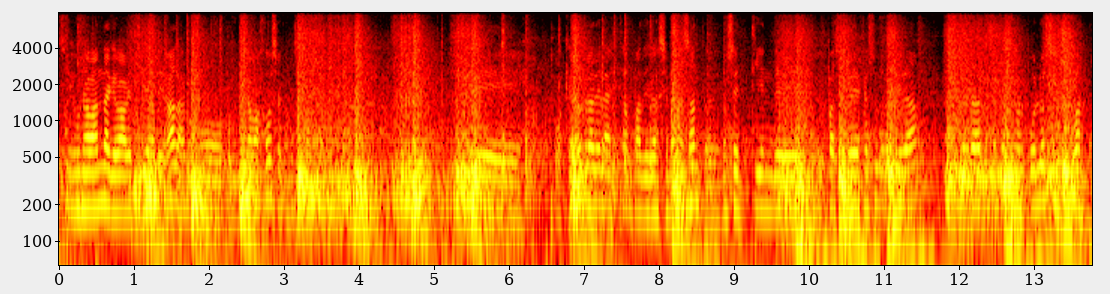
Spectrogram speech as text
Sí, una banda que va vestida de gala, como, como Mega Bajose, con ese. Eh, pues que es otra de las estampas de la Semana Santa, de no se entiende el paso de Jesús de la Piedad de la presentación al pueblo sin su banda.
